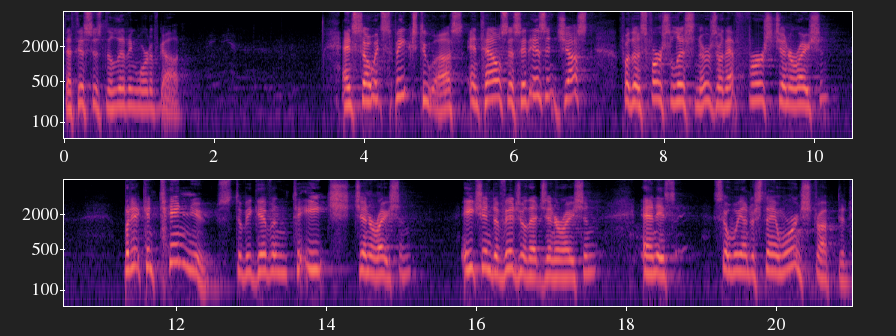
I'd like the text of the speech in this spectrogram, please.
that this is the living Word of God. And so it speaks to us and tells us it isn't just for those first listeners or that first generation, but it continues to be given to each generation, each individual of that generation, and it's, so we understand we're instructed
